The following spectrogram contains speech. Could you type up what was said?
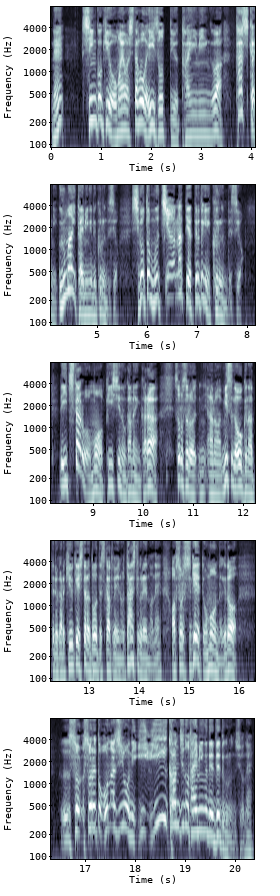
ね、深呼吸をお前はした方がいいぞっていうタイミングは、確かにうまいタイミングで来るんですよ。仕事夢中になってやってる時に来るんですよ。で、一太郎も PC の画面から、そろそろ、あの、ミスが多くなってるから休憩したらどうですかとかいうのを出してくれるのね。あ、それすげえって思うんだけど、そ、それと同じようにいい、いい感じのタイミングで出てくるんですよね。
